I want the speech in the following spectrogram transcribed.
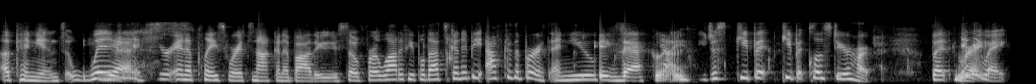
opinions when yes. you're in a place where it's not going to bother you. So for a lot of people, that's going to be after the birth, and you exactly yeah, you just keep it keep it close to your heart. But right. anyway,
